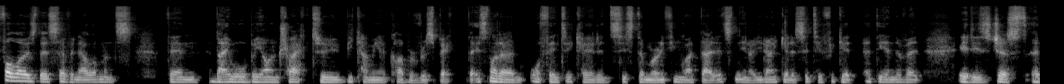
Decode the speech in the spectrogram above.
follows their seven elements, then they will be on track to becoming a club of respect. It's not an authenticated system or anything like that. It's you know you don't get a certificate at the end of it. It is just uh,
